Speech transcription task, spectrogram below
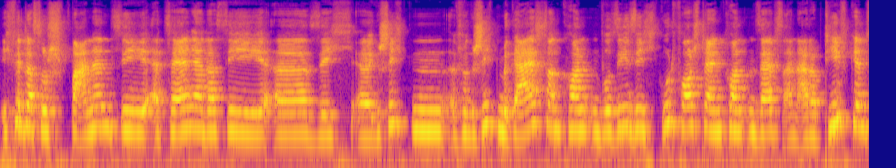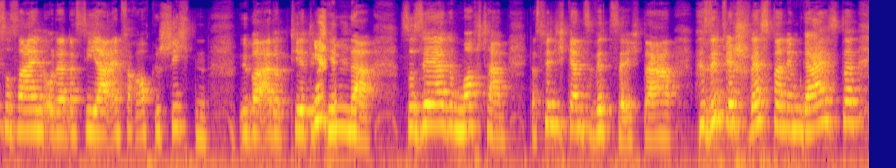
ich finde das so spannend. Sie erzählen ja, dass Sie äh, sich äh, Geschichten für Geschichten begeistern konnten, wo Sie sich gut vorstellen konnten, selbst ein Adoptivkind zu sein oder dass Sie ja einfach auch Geschichten über adoptierte Kinder so sehr gemocht haben. Das finde ich ganz witzig. Da sind wir Schwestern im Geiste.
